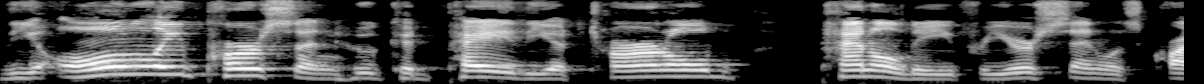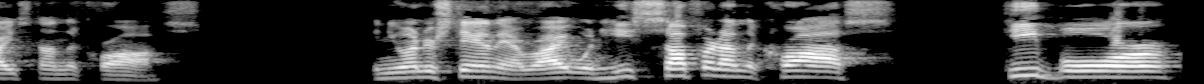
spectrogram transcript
The only person who could pay the eternal penalty for your sin was Christ on the cross. And you understand that, right? When he suffered on the cross, he bore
